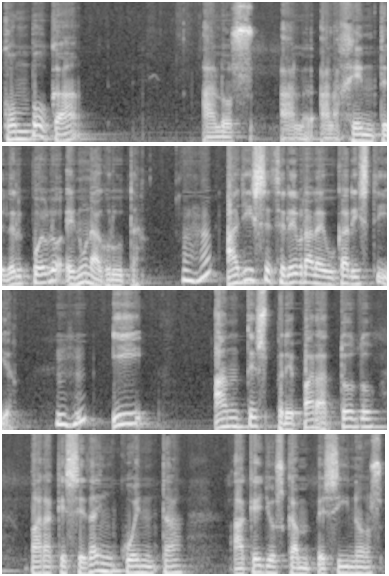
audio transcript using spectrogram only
convoca a, los, a, la, gente del pueblo en una gruta. Allí se celebra la Eucaristía y antes prepara todo para que se den cuenta aquellos campesinos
